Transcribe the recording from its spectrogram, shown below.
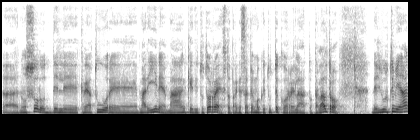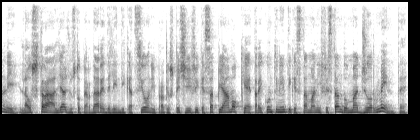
eh, non solo delle creature marine ma anche di tutto il resto, perché sappiamo che tutto è correlato. Tra l'altro negli ultimi anni l'Australia, giusto per dare delle indicazioni proprio specifiche, sappiamo che è tra i continenti che sta manifestando maggiormente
